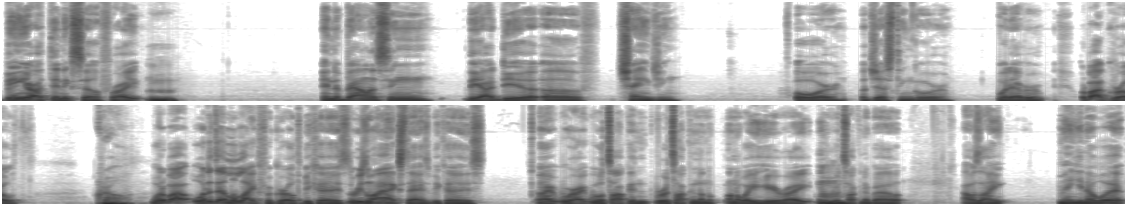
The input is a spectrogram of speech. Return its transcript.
being your authentic self, right? Mm-hmm. And the balancing the idea of changing, or adjusting, or whatever. What about growth? Growth. What about what does that look like for growth? Because the reason why I asked that is because, like, right, we were talking, we were talking on the, on the way here, right, and we are talking about. I was like, man, you know what?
